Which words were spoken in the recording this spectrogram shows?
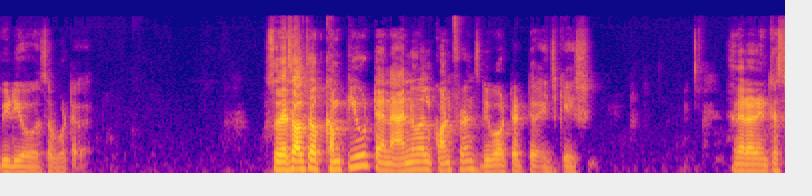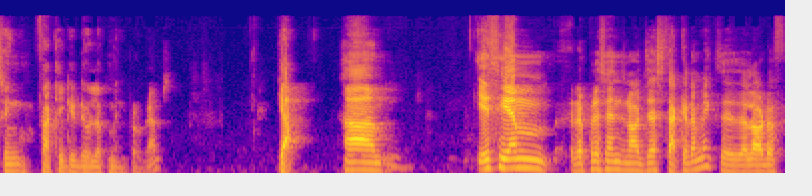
videos or whatever. So, there is also a compute an annual conference devoted to education. And there are interesting faculty development programs. Yeah, um, ACM represents not just academics, there is a lot of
